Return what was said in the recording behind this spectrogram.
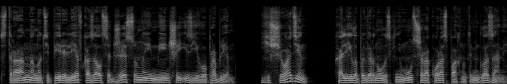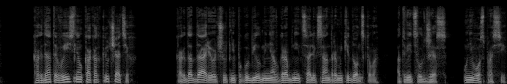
Странно, но теперь лев казался Джессу наименьшей из его проблем. «Еще один?» Халила повернулась к нему с широко распахнутыми глазами. «Когда ты выяснил, как отключать их?» «Когда Дарио чуть не погубил меня в гробнице Александра Македонского», — ответил Джесс. У него спроси.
